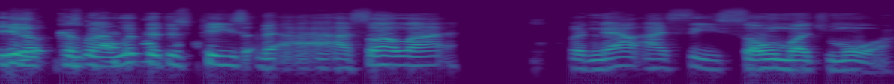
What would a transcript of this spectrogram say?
you know, because when I looked at this piece, I, mean, I, I saw a lot, but now I see so much more.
